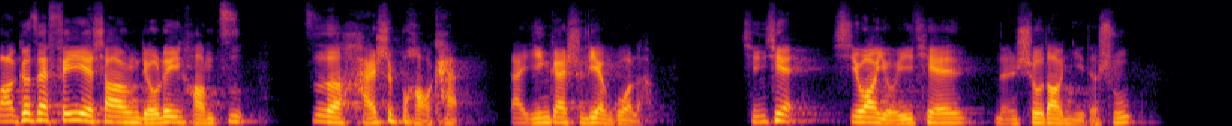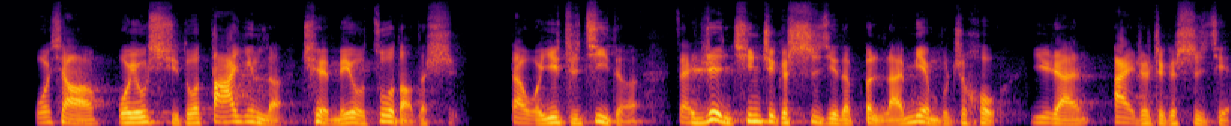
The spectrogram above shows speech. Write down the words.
马哥在扉页上留了一行字，字还是不好看，但应该是练过了。秦倩，希望有一天能收到你的书。我想我有许多答应了却没有做到的事，但我一直记得，在认清这个世界的本来面目之后，依然爱着这个世界。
